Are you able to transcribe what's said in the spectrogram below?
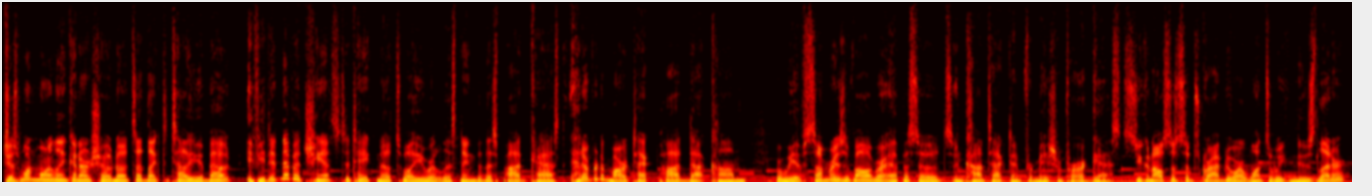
Just one more link in our show notes I'd like to tell you about. If you didn't have a chance to take notes while you were listening to this podcast, head over to martechpod.com where we have summaries of all of our episodes and contact information for our guests. You can also subscribe to our once a week newsletter.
